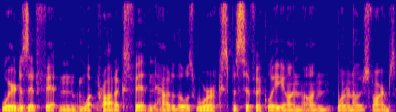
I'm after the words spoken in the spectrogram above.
where does it fit and what products fit and how do those work specifically on, on one another's farms.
